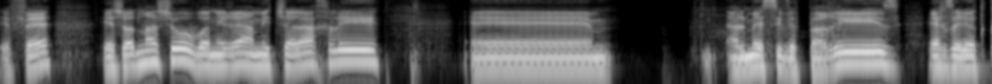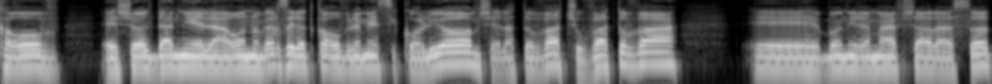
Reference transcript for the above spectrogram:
יפה. יש עוד משהו? בוא נראה, עמית שלח לי. אה, על מסי ופריז, איך זה להיות קרוב, אה, שואל דניאל אהרונוב, איך זה להיות קרוב למסי כל יום, שאלה טובה, תשובה טובה. אה, בואו נראה מה אפשר לעשות.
